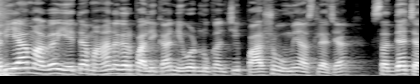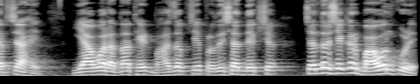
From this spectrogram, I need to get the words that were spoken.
तरी यामागं येत्या महानगरपालिका निवडणुकांची पार्श्वभूमी असल्याच्या सध्या चर्चा आहेत यावर आता थेट भाजपचे प्रदेशाध्यक्ष चंद्रशेखर बावनकुळे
